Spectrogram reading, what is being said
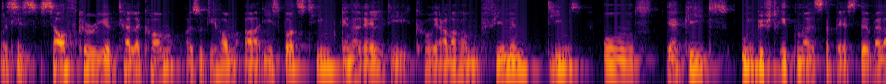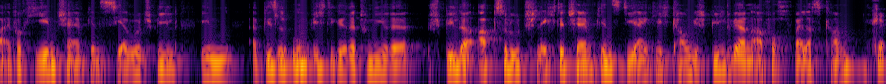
das Okay. ist South Korean Telecom. Also die haben ein E-Sports-Team. Generell die Koreaner haben Firmenteams. Und der gilt unbestritten als der Beste, weil er einfach jeden Champion sehr gut spielt. In ein bisschen unwichtigere Turniere spielt er absolut schlechte Champions, die eigentlich kaum gespielt werden, einfach weil er es kann. Okay.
